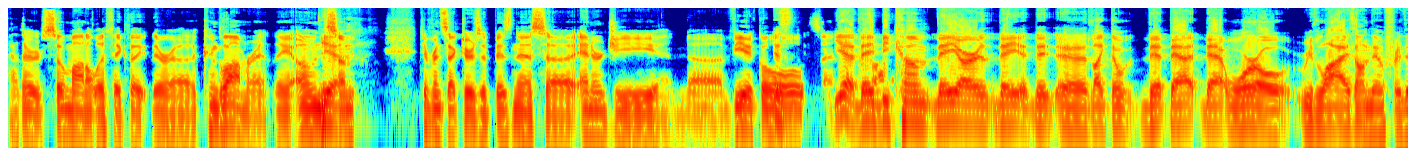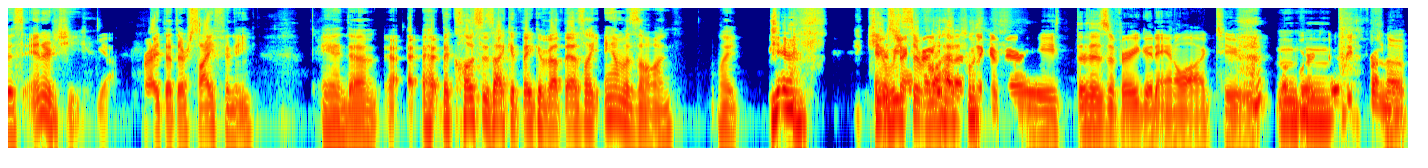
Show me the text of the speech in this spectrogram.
uh, they're so monolithic. They, they're a conglomerate. They own Yeah. some different sectors of business, uh, energy and uh, vehicles. and Yeah, they become they are they, they uh, like the that that that world relies on them for this energy. Yeah. right. That they're siphoning, and um, uh, uh, the closest I could think about that is like Amazon. Like, yeah. can we survive? That's like a very that is a very good analog to what we're Mhm. from the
